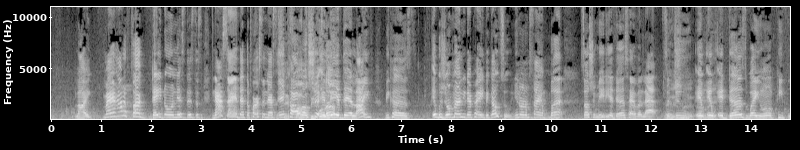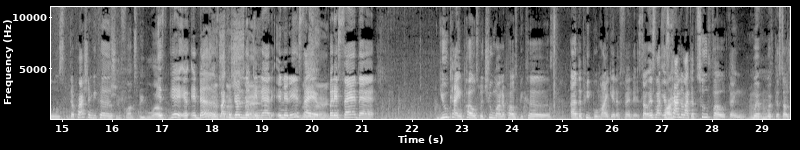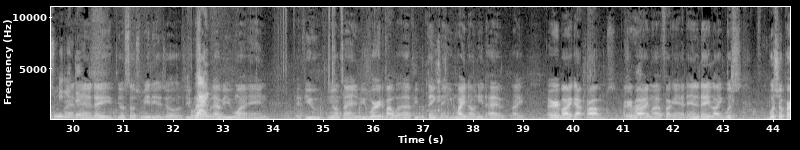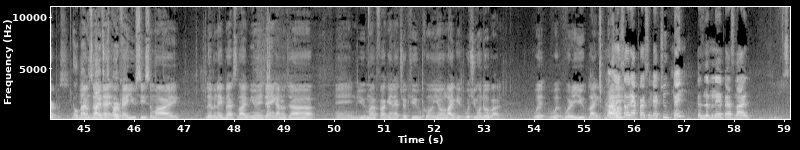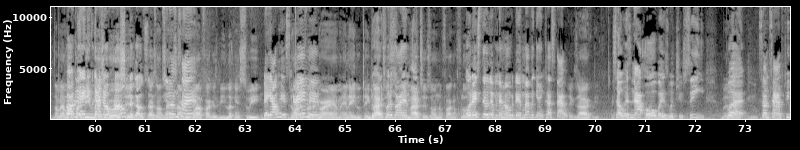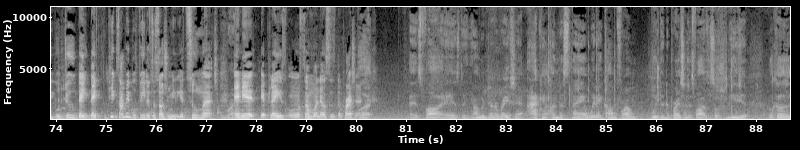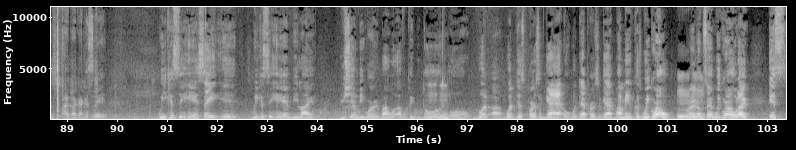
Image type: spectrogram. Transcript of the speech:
like Man, how the fuck they doing this, this, this? Not saying that the person that's That in Cabo shouldn't up. live their life because it was your money that paid to go to. You know what I'm saying? Mm-hmm. But social media does have a lot to That do. shit, It, I mean- it, it does weigh on people's depression because shit fucks people up. it's yeah, it, it does. That's- like, cause you're that's looking at it, and it is That's sad. sad. But it's sad that you can't post what you want to post because other people might get offended. So it's like it's Right. kind of like a twofold thing with Mhm. with the social media Man, at the thing. end of the day, your social media is yours. You can Right. say whatever you want, and if you, you know what I'm saying, if you worried about what other people think, then you might don't need to have it. Like everybody got problems. Everybody, motherfucking. At the end of the day, like what's what's your purpose? You know Nobody's life is That- perfect. Okay, you see somebody living their best life, you ain't they ain't got no job, and you motherfucking at your cubicle and you don't like it. What you gonna do about it? What what what are you like? But how also you, that person that you think is living their best life. Some of them probably motherfuckers ain't be even got no miserable as home to go to. That's what I'm You saying. know what Some I'm of these motherfuckers be looking sweet. They out here Doing it for the gram and they they Doing it for mattress, the they gram. mattress on the fucking floor. or they still You know living at home with their mother getting cussed out. Exactly. So it's not always what you see, But- but, sometimes people do. They they pe- some people feed into social media too much, Right. and it it plays on someone else's depression. But as far as the younger generation, I can understand where they come from with the depression as far as the social media, because like like, like I said, we can sit here and say it. We can sit here and be like, you shouldn't be worried about what other people doing Mhm. or what uh, what this person got or what that person got. I mean, because we grown. You know what I'm saying? We grown. Like it's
